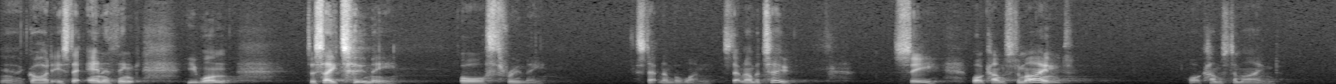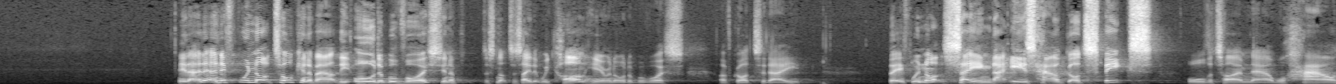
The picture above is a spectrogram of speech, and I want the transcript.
Yeah, God, is there anything you want to say to me or through me? Step number one. Step number two, see what comes to mind. What comes to mind? You know, and, and if we're not talking about the audible voice, you know, that's not to say that we can't hear an audible voice of God today, but if we're not saying that is how God speaks all the time now, well, how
